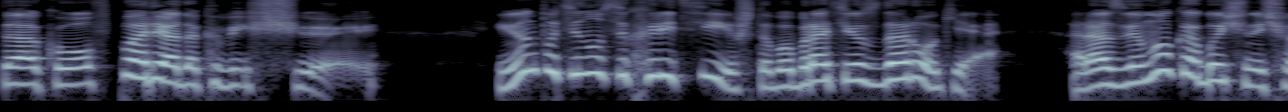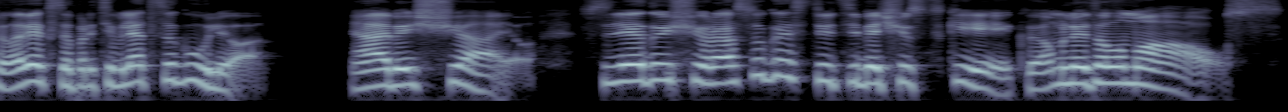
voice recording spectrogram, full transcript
Таков порядок вещей». И он потянулся к Харити, чтобы брать ее с дороги. Разве мог обычный человек сопротивляться Гулю? «Обещаю, в следующий раз угостю тебя чизкейком, Литл Маус».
